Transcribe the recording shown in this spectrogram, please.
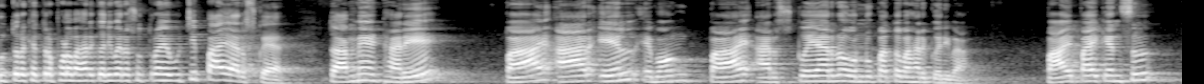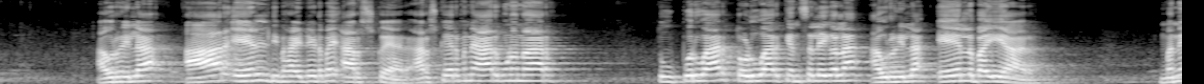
वृत्तर क्षेत्रफल बाहर कर सूत्र होर पाए तो आम एठार पाए आर एल एवं पाए आर स्क्वयर अनुपात बाहर करवा पाए पाए कैनसल आउ रहा R L divided by R square R square मैंने आर गुणन आर तो ऊपर आर तलु आर कैनसल होगला आउ रहा एल बै आर मान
